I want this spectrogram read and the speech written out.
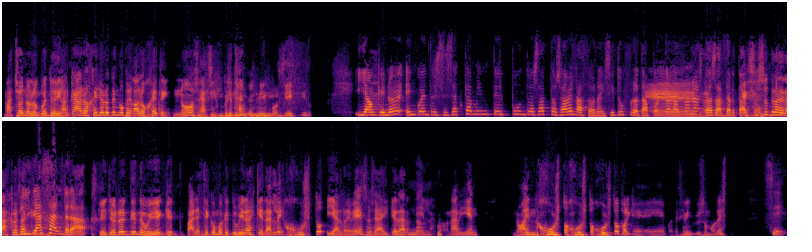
macho, no lo encuentro y digan, claro, es que yo lo tengo pegado al ojete. No, o sea, siempre está en el mismo sitio. Y aunque no encuentres exactamente el punto exacto, sabes la zona. Y si tú frotas por toda la zona, estás acertando. Esa es otra de las cosas y que, ya saldrá. que yo no entiendo muy bien, que parece como que tuvieras que darle justo y al revés, o sea, hay que dar No. en la zona bien. No en justo, justo, justo, porque puede ser incluso molesto. Sí.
